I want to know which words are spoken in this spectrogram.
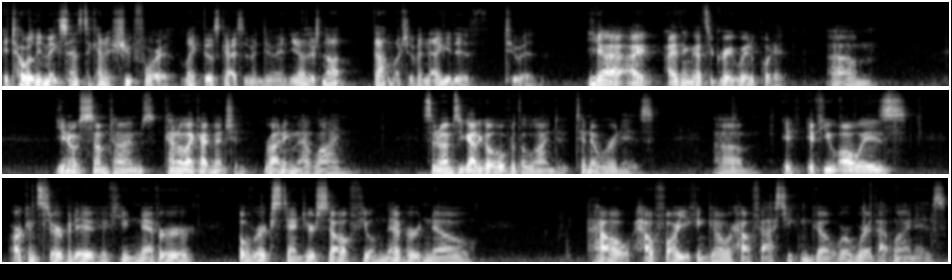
it totally makes sense to kind of shoot for it, like those guys have been doing. You know, there's not that much of a negative to it. Yeah, I, I think that's a great way to put it. Um, you know, sometimes, kind of like I mentioned, riding that line, sometimes you got to go over the line to, to know where it is. Um, if, if you always are conservative, if you never overextend yourself, you'll never know how how far you can go or how fast you can go or where that line is.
